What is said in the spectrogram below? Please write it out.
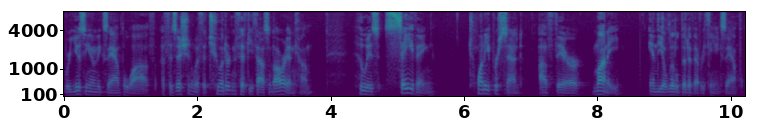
we're using an example of a physician with a $250,000 income who is saving 20% of their money in the a little bit of everything example.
